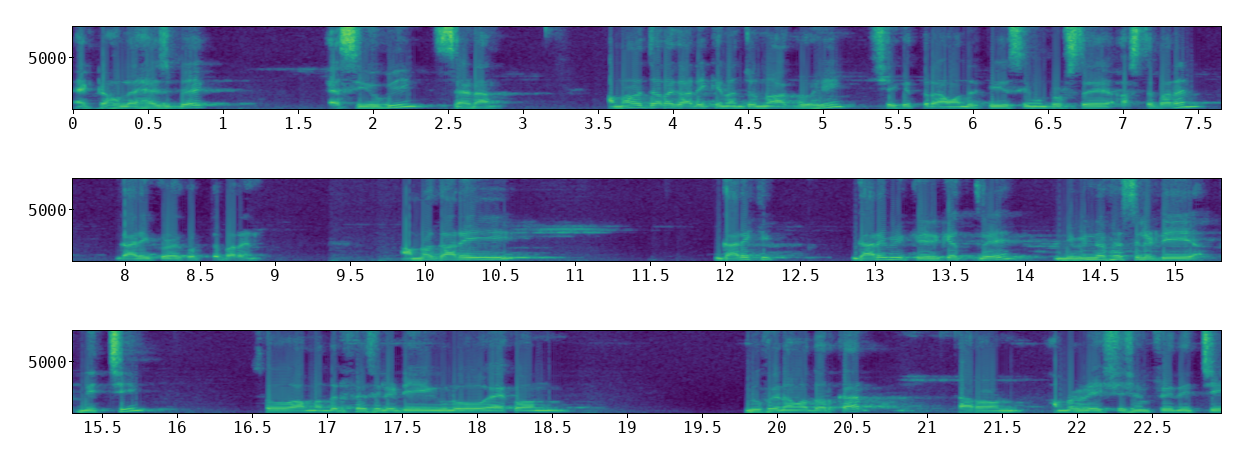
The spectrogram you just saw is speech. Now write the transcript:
একটা হলো হ্যাশব্যাক এসইউবি সেডান। আপনারা যারা গাড়ি কেনার জন্য আগ্রহী, সেক্ষেত্রে আমাদের পিএসসি মোটরসে আসতে পারেন, গাড়ি ক্রয় করতে পারেন। আমরা গাড়ি গাড়ি গাড়ি বিক্রির ক্ষেত্রে বিভিন্ন ফ্যাসিলিটি দিচ্ছি। সো আমাদের ফ্যাসিলিটিগুলো এখন লুফে নেওয়া দরকার, কারণ আমরা রেজিস্ট্রেশন ফ্রি দিচ্ছি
